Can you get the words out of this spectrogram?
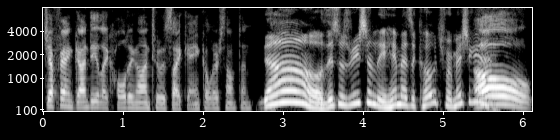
Jeff Van Gundy like holding on to his like ankle or something? no, this was recently him as a coach for Michigan. Oh,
